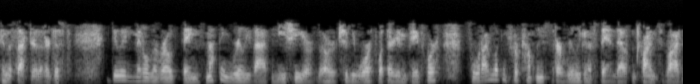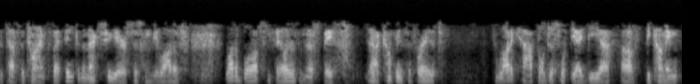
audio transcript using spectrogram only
in the sector that are just doing middle of the road things, nothing really that nichey or, or should be worth what they're getting paid for. So what I'm looking for are companies that are really going to stand out and try and survive the test of time. Because I think in the next few years there's going to be a lot of, a lot of blowups and failures in this space uh, companies have raised a lot of capital just with the idea of becoming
